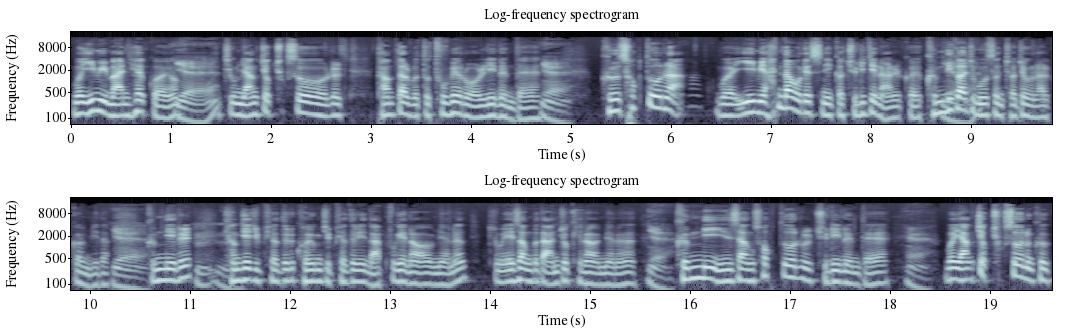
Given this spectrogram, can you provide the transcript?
뭐 이미 많이 했고요. 예. 지금 양적 축소를 다음 달부터 두 배로 올리는데 예. 그 속도는 뭐 이미 한다고 그랬으니까 줄이지는 않을 거예요. 금리 예. 가지고 우선 조정을 할 겁니다. 예. 금리를 음, 음. 경제 지표들, 고용 지표들이 나쁘게 나오면은 좀 예상보다 안 좋게 나오면은 예. 금리 인상 속도를 줄이는데 예. 뭐 양적 축소는 그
